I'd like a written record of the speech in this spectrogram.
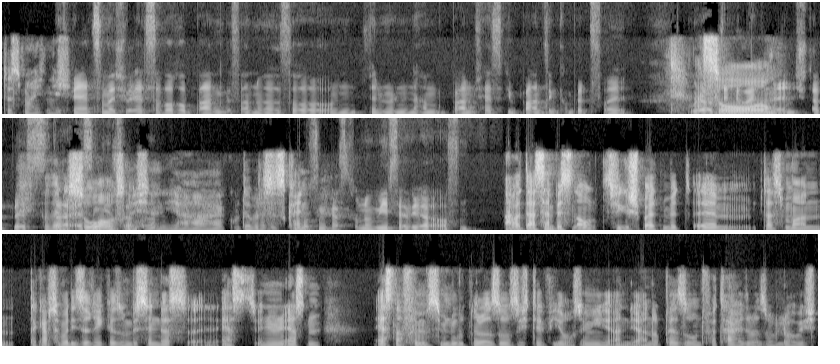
Das mache ich nicht. Ich bin jetzt zum Beispiel letzte Woche Bahn gefahren oder so und wenn du in Hamburg Bahn fährst, die Bahnen sind komplett voll. Oder Ach so. wenn du halt in der Innenstadt bist. Wenn du so ausrechnen, ja, gut, aber das ist kein. Die Gastronomie ist ja wieder offen. Aber das ist ein bisschen auch zwiegespalten mit, ähm, dass man, da gab es ja mal diese Regel so ein bisschen, dass äh, erst in den ersten erst nach 15 Minuten oder so sich der Virus irgendwie an die andere Person verteilt oder so, glaube ich.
